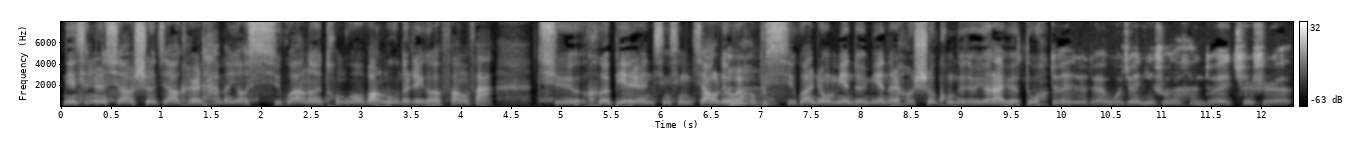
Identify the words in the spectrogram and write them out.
年轻人需要社交，可是他们又习惯了通过网络的这个方法去和别人进行交流，然后不习惯这种面对面的，然后社恐的就越来越多。对对对，我觉得你说的很对，确实，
